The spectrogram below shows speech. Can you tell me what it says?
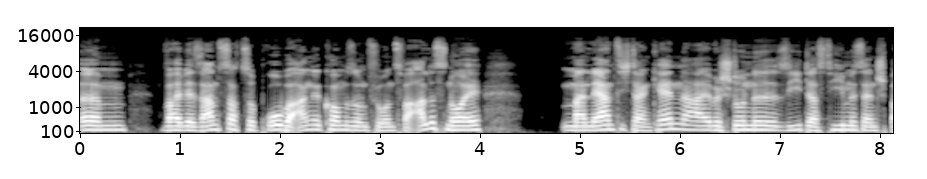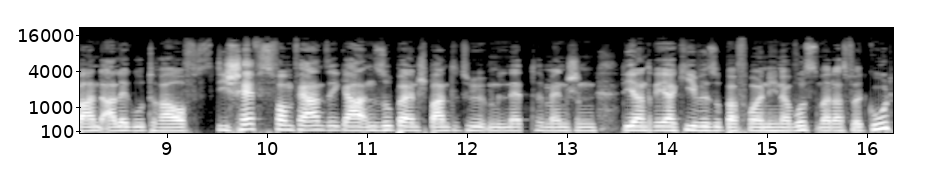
ähm, weil wir Samstag zur Probe angekommen sind und für uns war alles neu. Man lernt sich dann kennen, eine halbe Stunde, sieht, das Team ist entspannt, alle gut drauf. Die Chefs vom Fernsehgarten, super entspannte Typen, nette Menschen. Die Andrea Kiewe, super freundlich, und da wussten wir, das wird gut.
